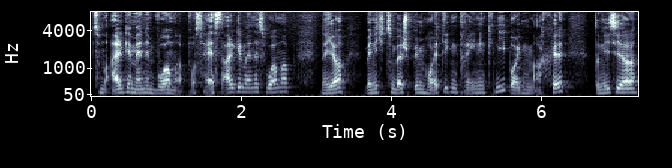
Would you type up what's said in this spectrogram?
zum allgemeinen Warm-up. Was heißt allgemeines Warm-up? Naja, wenn ich zum Beispiel im heutigen Training Kniebeugen mache, dann ist ja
